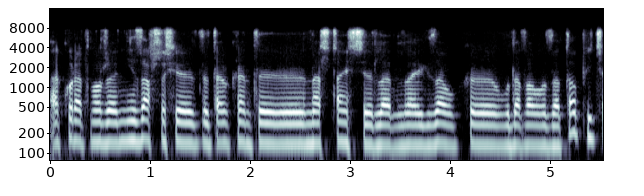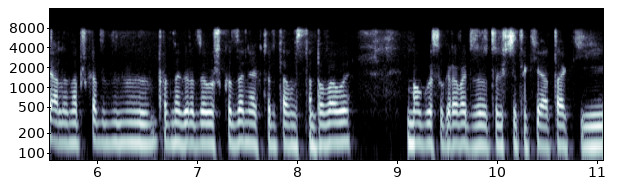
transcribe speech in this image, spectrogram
Akurat może nie zawsze się te, te okręty na szczęście dla, dla ich załóg e, udawało zatopić, ale na przykład pewnego rodzaju uszkodzenia, które tam występowały, mogły sugerować, że rzeczywiście takie ataki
